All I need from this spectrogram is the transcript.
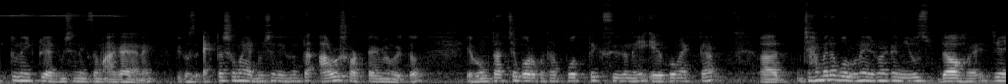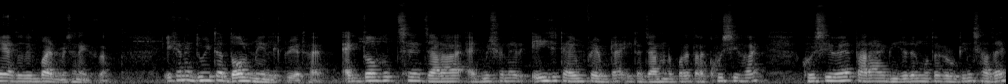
একটু না একটু অ্যাডমিশন এক্সাম আগায় আনে বিকজ একটা সময় অ্যাডমিশন এক্সামটা আরও শর্ট টাইমে হইতো এবং তার চেয়ে বড় কথা প্রত্যেক সিজনেই এরকম একটা ঝামেলা বলব না, এরকম একটা নিউজ দেওয়া হয় যে এতদিন পর অ্যাডমিশন এক্সাম এখানে দুইটা দল মেইনলি ক্রিয়েট হয়। এক দল হচ্ছে যারা অ্যাডমিশনের এই যে টাইম ফ্রেমটা এটা জানার পরে তারা খুশি হয়। খুশি হয়ে তারা নিজেদের মতো একটা রুটিন সাজায়।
